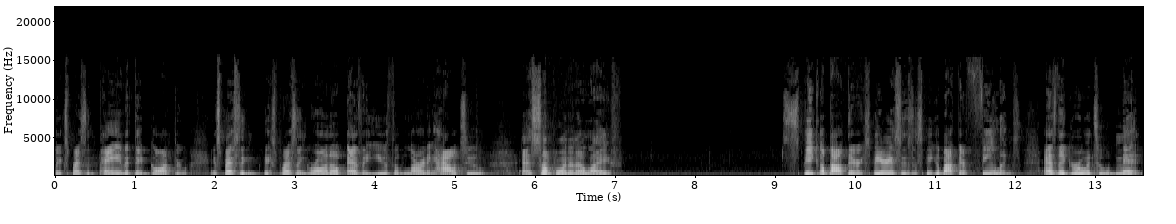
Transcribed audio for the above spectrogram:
expressing pain that they've gone through, expressing expressing growing up as a youth of learning how to, at some point in their life, speak about their experiences and speak about their feelings as they grew into men.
